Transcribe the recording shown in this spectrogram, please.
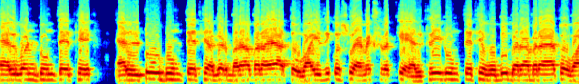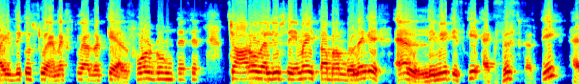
एल वन ढूंढते थे। L2 ढूंढते थे, अगर बराबर आया तो y is equal to M x रख के L3 ढूंढते थे, वो भी बराबर आया तो y is equal to M x square रख के L4 ढूंढते थे। चारों वैल्यू सेम है, तब हम बोलेंगे L लिमिट इसकी एग्जिस्ट करती है।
